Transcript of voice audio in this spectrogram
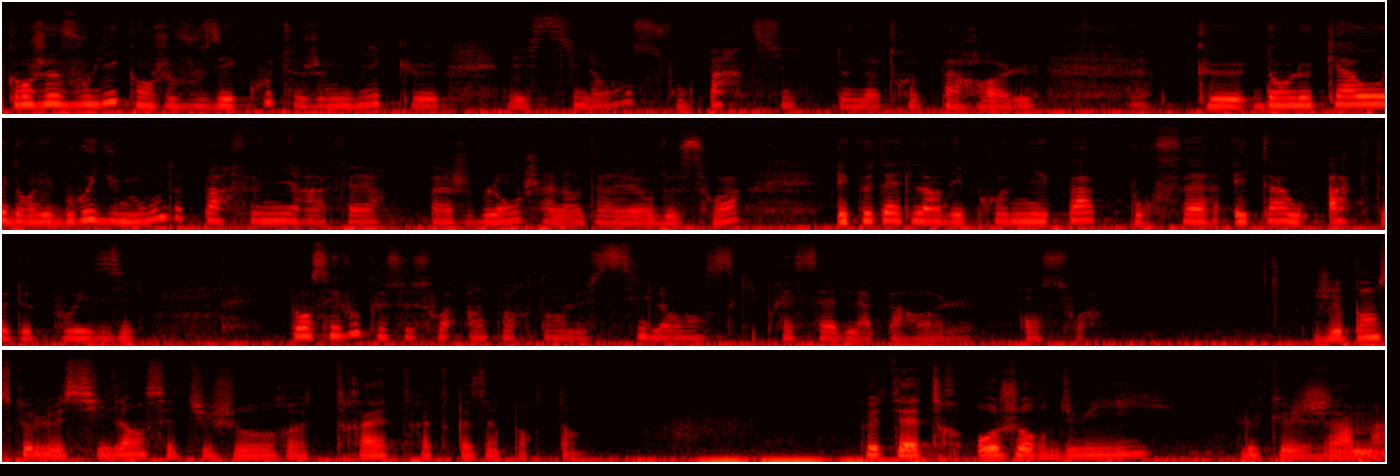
Quand je vous lis, quand je vous écoute, je me dis que les silences font partie de notre parole, que dans le chaos et dans les bruits du monde, parvenir à faire page blanche à l'intérieur de soi est peut-être l'un des premiers pas pour faire état ou acte de poésie. Pensez-vous que ce soit important, le silence qui précède la parole en soi? Je pense que le silence est toujours très, très, très important. Peut-être aujourd'hui plus que jamais.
